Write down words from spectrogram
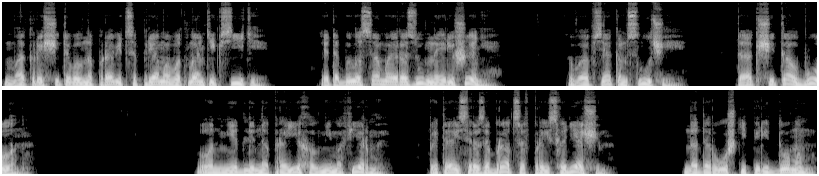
Мак рассчитывал направиться прямо в Атлантик-Сити. Это было самое разумное решение. Во всяком случае, так считал Болон. Он медленно проехал мимо фермы, пытаясь разобраться в происходящем. На дорожке перед домом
